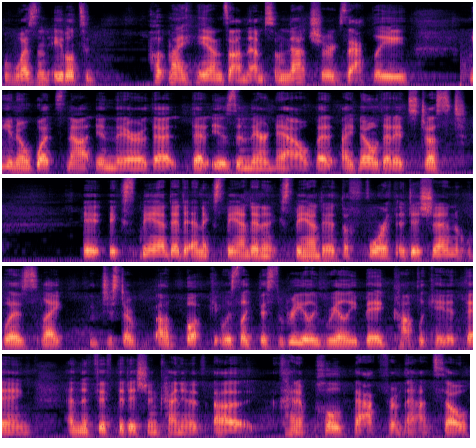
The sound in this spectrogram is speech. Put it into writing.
wasn't able to put my hands on them, so I'm not sure exactly. You know what's not in there that that is in there now, but I know that it's just it expanded and expanded and expanded. The fourth edition was like just a, a book. It was like this really, really big, complicated thing. And the fifth edition kind of, uh, kind of pulled back from that. So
